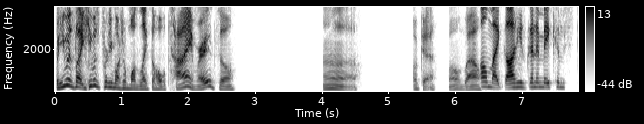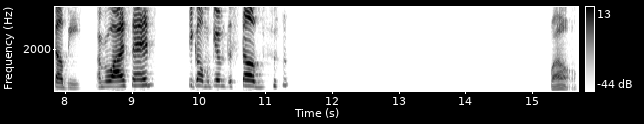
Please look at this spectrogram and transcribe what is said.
But he was like he was pretty much on one leg the whole time, right? So. Uh. Okay. Oh wow. Oh my god, he's gonna make him stubby. Remember what I said? He gonna give him the stubs. wow.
